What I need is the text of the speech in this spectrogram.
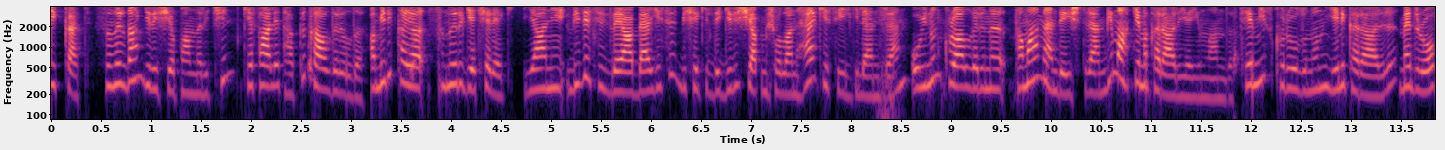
Dikkat! Sınırdan giriş yapanlar için kefalet hakkı kaldırıldı. Amerika'ya sınırı geçerek yani vizesiz veya belgesiz bir şekilde giriş yapmış olan herkesi ilgilendiren, oyunun kurallarını tamamen değiştiren bir mahkeme kararı yayınlandı. Temiz Kurulu'nun yeni kararı Medrov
